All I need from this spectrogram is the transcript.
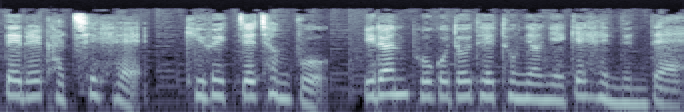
때를 같이 해 기획재 정부 이런 보고도 대통령에게 했는데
